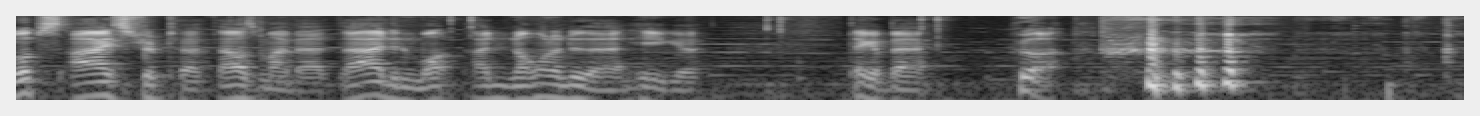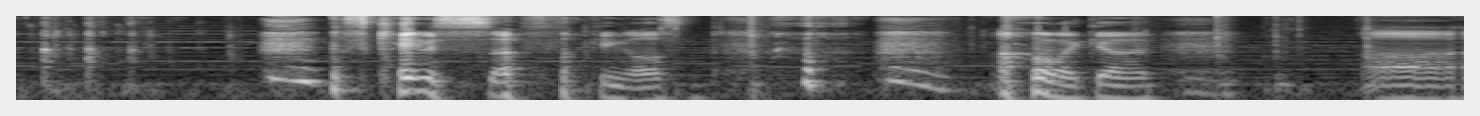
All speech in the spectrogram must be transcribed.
whoops, I stripped her. That was my bad. I didn't want- I did not want to do that. Here you go. Take it back. this game is so fucking awesome. oh my god. Uh...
